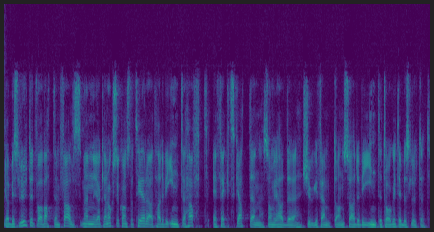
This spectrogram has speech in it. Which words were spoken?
Ja, beslutet var Vattenfalls, men jag kan också konstatera att hade vi inte haft effektskatten som vi hade 2015 så hade vi inte tagit det beslutet.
